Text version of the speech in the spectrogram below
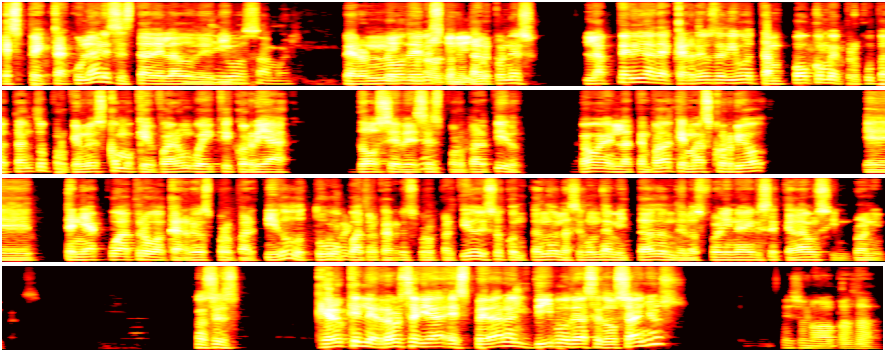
espectaculares está del lado de Divo Divo, Samuel. pero no Sí, debes contar Ayuk. con eso. La pérdida de acarreos de Divo tampoco me preocupa tanto porque no es como que fuera un güey que corría 12 veces por partido. ¿no? En la temporada que más corrió, eh, tenía cuatro acarreos por partido o tuvo Correcto. cuatro acarreos por partido, hizo contando la segunda mitad donde los 49ers se quedaron sin running backs. Entonces, creo que el error sería esperar al Divo de hace dos años Eso no va a pasar.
